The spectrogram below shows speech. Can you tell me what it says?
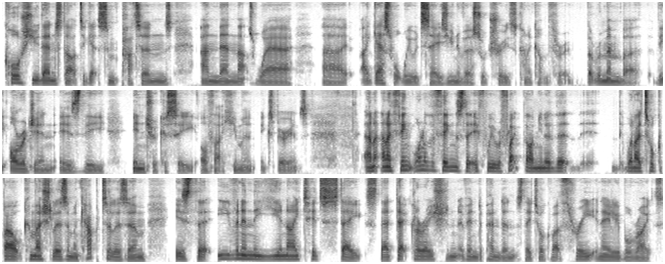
course you then start to get some patterns, and then that's where uh, I guess what we would say is universal truths kind of come through. But remember, the origin is the intricacy of that human experience. And and I think one of the things that if we reflect on, you know, that when I talk about commercialism and capitalism, is that even in the United States, their Declaration of Independence, they talk about three inalienable rights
